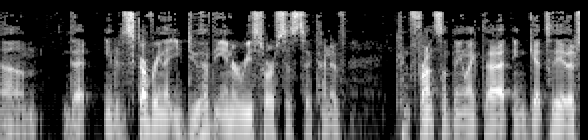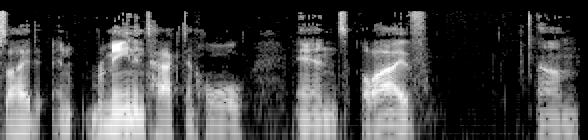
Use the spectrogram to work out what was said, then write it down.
Um, that you know, discovering that you do have the inner resources to kind of confront something like that and get to the other side and remain intact and whole and alive. Um,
